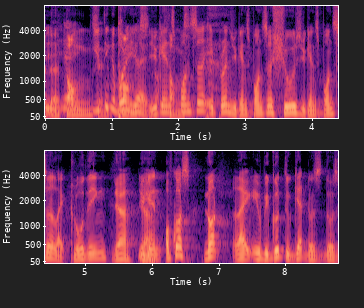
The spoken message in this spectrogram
the yeah, tongs. You think about it, yeah. You can thongs. sponsor aprons, you can sponsor shoes, you can sponsor like clothing. Yeah, You yeah. can, of course, not like it would be good to get those those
